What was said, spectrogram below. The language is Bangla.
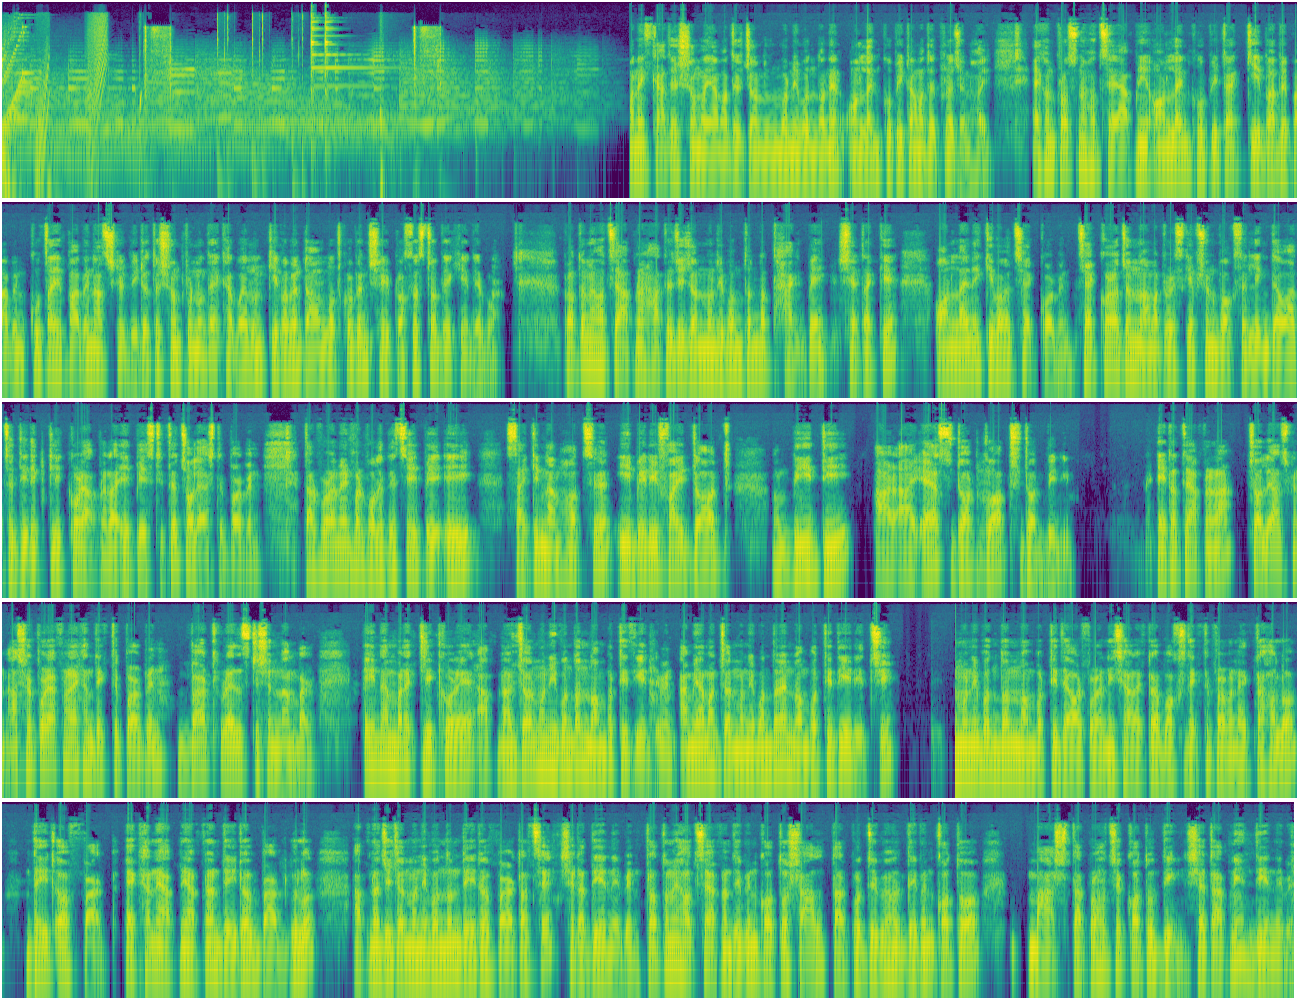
What? অনেক কাজের সময় আমাদের জন্ম নিবন্ধনের অনলাইন কপিটা আমাদের প্রয়োজন হয়। এখন প্রশ্ন হচ্ছে, আপনি অনলাইন কপিটা কীভাবে পাবেন, কোথায় পাবেন? আজকের ভিডিওতে সম্পূর্ণ দেখাবো এবং কীভাবে ডাউনলোড করবেন সেই প্রসেসটাও দেখিয়ে দেব। প্রথমে হচ্ছে আপনার হাতে যে জন্ম নিবন্ধনটা থাকবে, সেটাকে অনলাইনে কীভাবে চেক করবেন? চেক করার জন্য আমার ডিসক্রিপশন বক্সের লিংক দেওয়া আছে। ডিরেক্ট ক্লিক করে আপনারা এই পেজটিতে চলে আসতে পারবেন। তারপর আমি একবার বলে দিচ্ছি, এই সাইটটির নাম হচ্ছে e verify dot BD R I S dot gov dot এটাতে আপনারা চলে আসবেন। আসার পরে আপনারা এখানে দেখতে পারবেন বার্থ রেজিস্ট্রেশন নাম্বার। এই নাম্বারে ক্লিক করে আপনার জন্ম নিবন্ধন নম্বরটি দিয়ে দেবেন। আমি আমার জন্ম নিবন্ধনের নম্বরটি দিয়ে দিচ্ছি। জন্ম নিবন্ধন নম্বরটি দেওয়ার পরে নিচে আরেকটা বক্স দেখতে পারবেন। একটা হলো ডেট অফ বার্থ এখানে আপনি আপনার ডেট অফ বার্থগুলো, আপনার যে জন্ম নিবন্ধন ডেট অফ বার্থ আছে, সেটা দিয়ে নেবেন। প্রথমে হচ্ছে আপনার দেবেন কত সাল, তারপর দেবে- দেবেন কত মাস, তারপর হচ্ছে কত দিন, সেটা আপনি দিয়ে নেবেন।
